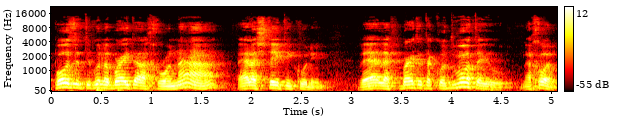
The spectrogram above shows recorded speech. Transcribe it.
פה זה תיקון לברייתא האחרונה, היה לה שתי תיקונים. ולברייתות הקודמות היו, נכון,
